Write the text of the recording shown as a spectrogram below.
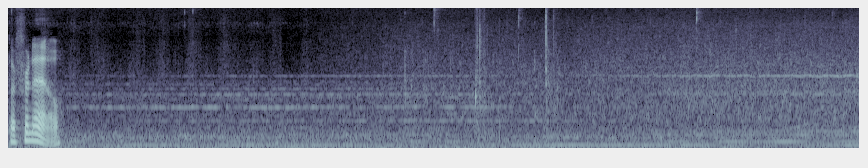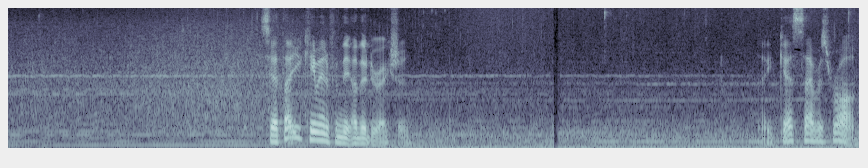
But for now... See, I thought you came in from the other direction. I guess I was wrong.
